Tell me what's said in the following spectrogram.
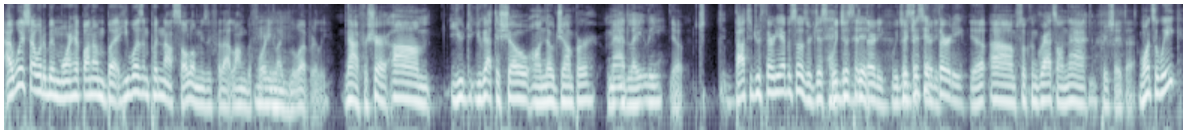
I wish I would have been more hip on him, but he wasn't putting out solo music for that long before he Mm. like blew up. Really. Nah, for sure. Um, you you got the show on No Jumper, Mad lately. Yep. About to do thirty episodes, or just We just hit did? 30. We So just hit just hit 30. Yep. Um, so congrats on that. Appreciate that. Once a week.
